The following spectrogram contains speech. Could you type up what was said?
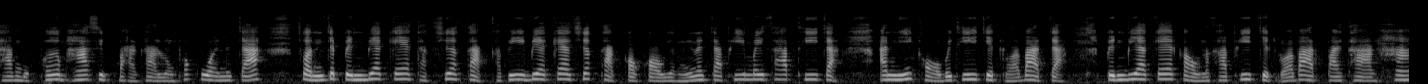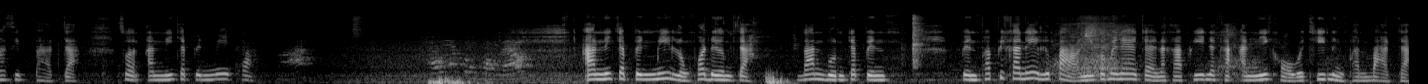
ทางบวกเพิ่ม50บาทค่ะหลวงพ่อกวยนะจ๊ะ ส่วนนี้จะเป็นเบี้ยแก้ถักเชือกถักค่ะพี่เบี้ยแก้เชือกถักเก่าๆอย่างนี้นะจ๊ะพี่ไม่ทราบที่จ้ะ อันนี้ขอไว้ที่700บาทจ้ะ เป็นเบี้ยแก้เก่านะคะ พี่700บาทปลายทาง50บาทจ้ะ ส่วนอันนี้จะเป็นมีดค่ะ อันนี้จะเป็นมีดหลวงพ่อเดิมจ้ะ ด้านบนจะเป็นเป็นพระพิคเนตหรือเปล่า อันนี้ก็ไม่แน่ใจนะคะพี่นะคะ อันนี้ขอไว้ที่ 1,000 บาทจ้ะ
